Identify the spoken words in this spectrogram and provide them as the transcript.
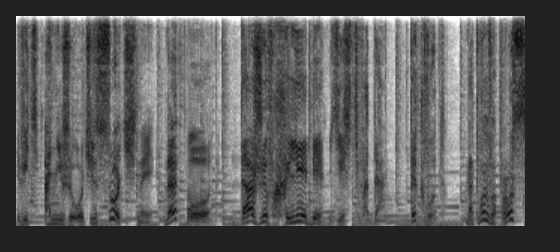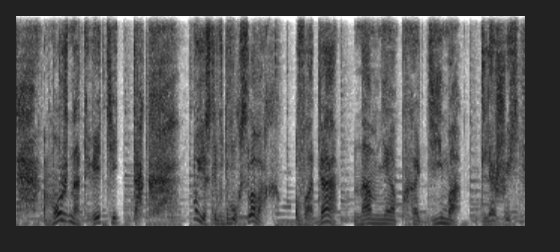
Ведь они же очень сочные, да? Вот. Даже в хлебе есть вода. Так вот, на твой вопрос можно ответить так. Ну, если в двух словах. Вода нам необходима для жизни.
